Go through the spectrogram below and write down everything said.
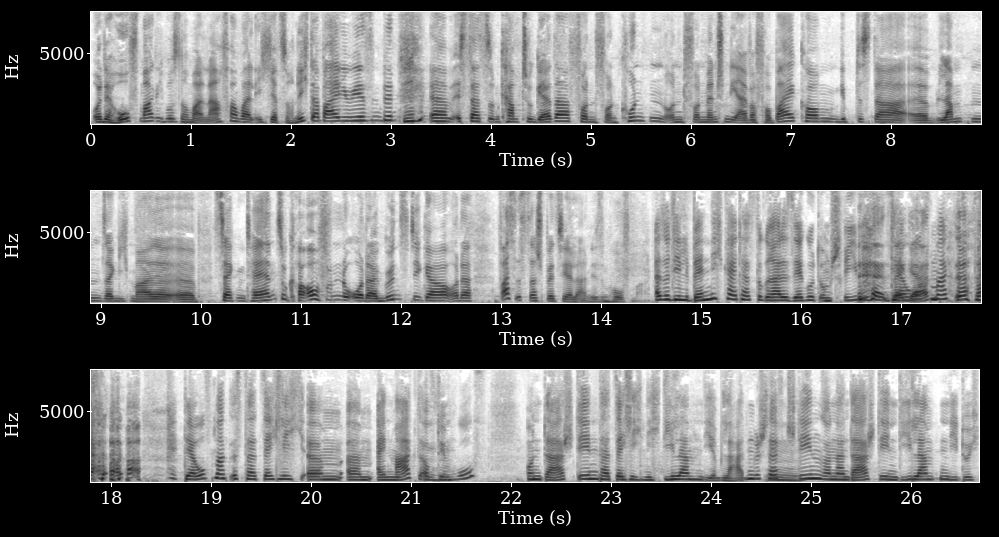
Und der Hofmarkt, ich muss nochmal nachfragen, weil ich jetzt noch nicht dabei gewesen bin, mhm. ähm, ist das so ein Come-Together von, von Kunden und von Menschen, die einfach vorbeikommen? Gibt es da äh, Lampen, sage ich mal, äh, Secondhand zu kaufen oder günstiger oder was ist das Spezielle an diesem Hofmarkt? Also die Lebendigkeit hast du gerade sehr gut umschrieben. sehr der, gern. Hofmarkt ist, der Hofmarkt ist tatsächlich ähm, ähm, ein Markt auf mhm. dem Hof und da stehen tatsächlich nicht die Lampen, die im Ladengeschäft mhm. stehen, sondern da stehen die Lampen, die durch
